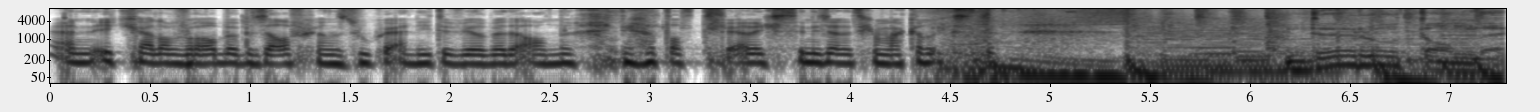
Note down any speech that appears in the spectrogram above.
En ik ga dan vooral bij mezelf gaan zoeken en niet te veel bij de ander. Ik denk dat dat het veiligste is en het gemakkelijkste. De Rotonde.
